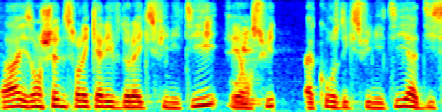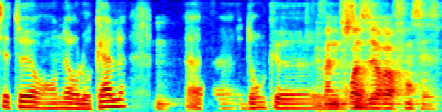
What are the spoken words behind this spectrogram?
Voilà, ils enchaînent sur les qualifs de la Xfinity et Oui. ensuite la course d'Xfinity à 17h en heure locale. Mm. Euh, donc euh, 23 100 heures heure française.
